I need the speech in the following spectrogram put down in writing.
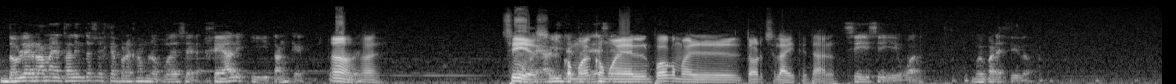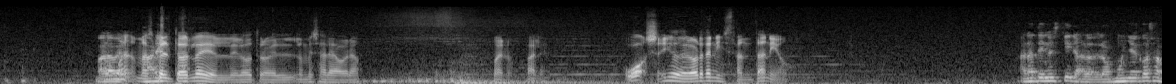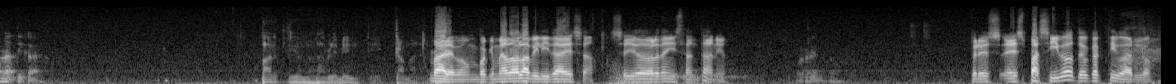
Doble rama de talentos es que, por ejemplo, puede ser Geal y tanque. Ah, ¿sabes? vale. Sí, O es como, el, un poco como el Torchlight y tal. Sí, sí, igual. Muy parecido. Vale, a ver, bueno, más ahora- que el Torchlight, el, el otro, el, no me sale ahora. Bueno, vale. ¡Oh, sello del orden instantáneo! ahora tienes que ir a lo de los muñecos a practicar. Parte honorablemente, cámara. Vale, porque me ha dado la habilidad esa. Sello de orden instantáneo. Correcto. ¿Pero es, es pasiva o tengo que activarlo?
